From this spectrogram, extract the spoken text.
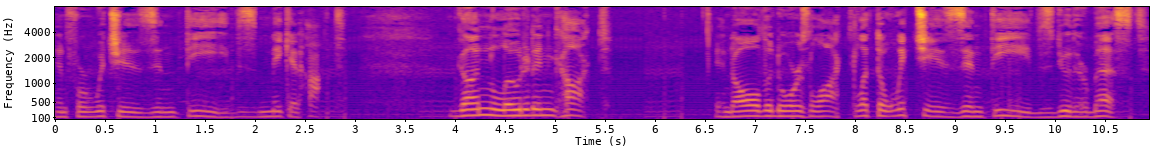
And for witches and thieves make it hot. Gun loaded and cocked, and all the doors locked. Let the witches and thieves do their best.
